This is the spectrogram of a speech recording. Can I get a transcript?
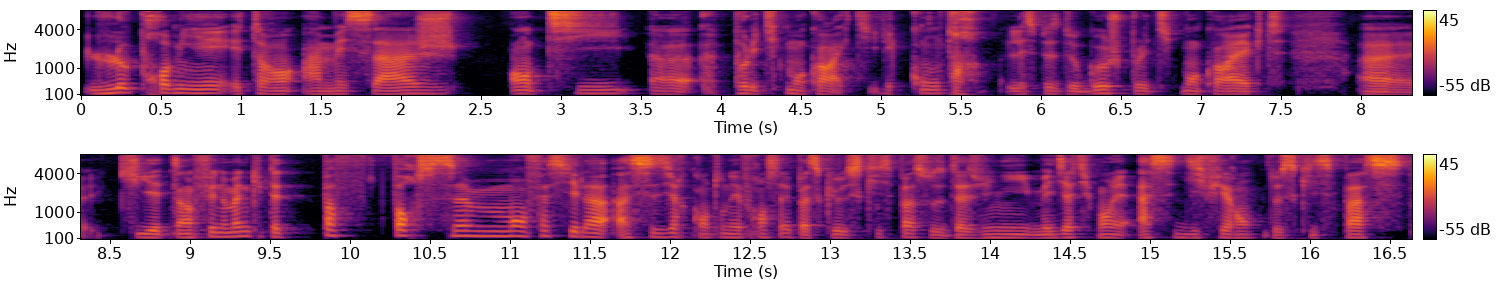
Le premier étant un message anti-politiquement correct. Il est contre l'espèce de gauche politiquement correcte, euh, qui est un phénomène qui est peut-être pas forcément facile à, saisir quand on est français, parce que ce qui se passe aux États-Unis médiatiquement est assez différent de ce qui se passe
